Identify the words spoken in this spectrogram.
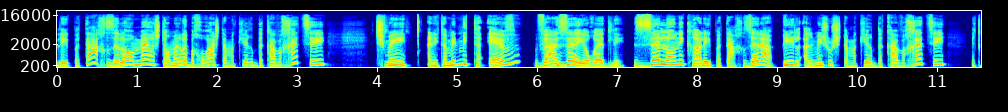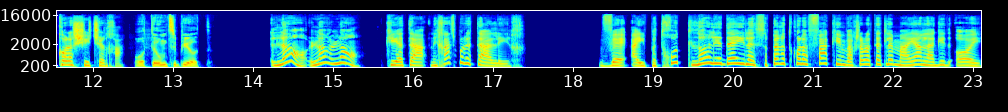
להיפתח זה לא אומר שאתה אומר לבחורה שאתה מכיר דקה וחצי, תשמעי, אני תמיד מתאהב, ואז זה יורד לי. זה לא נקרא להיפתח, זה להפיל על מישהו שאתה מכיר דקה וחצי את כל השיט שלך. או תיאום ציפיות. לא, לא, לא. כי אתה נכנס פה לתהליך, וההיפתחות לא על ידי לספר את כל הפאקים, ועכשיו לתת למעיין להגיד, אוי,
